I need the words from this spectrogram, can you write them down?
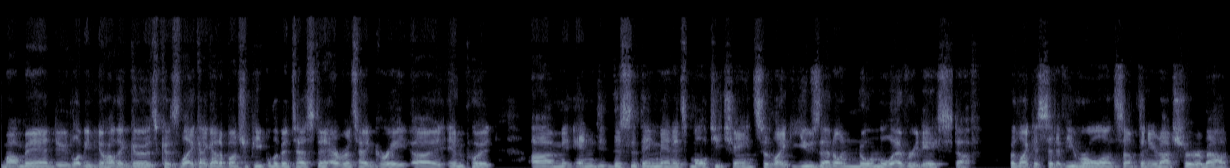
My man, dude, let me know how that goes because, like, I got a bunch of people that have been testing. Everyone's had great uh, input. Um, and this is the thing, man. It's multi-chain, so like, use that on normal everyday stuff. But like I said, if you roll on something you're not sure about,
